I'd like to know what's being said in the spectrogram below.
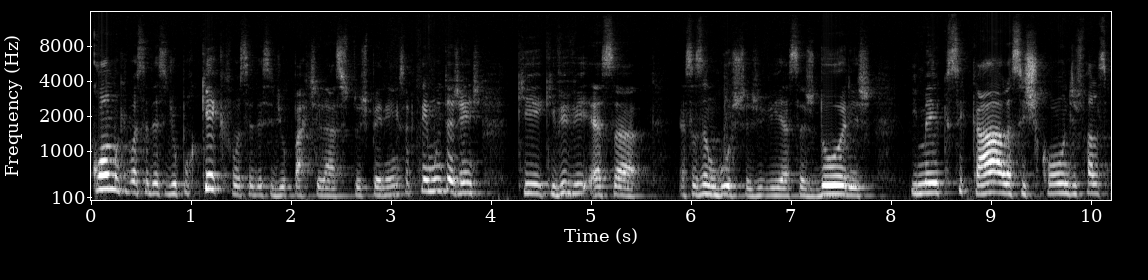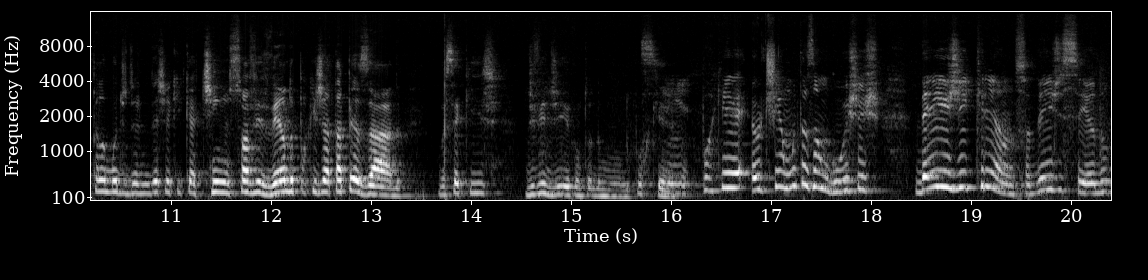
Como que você decidiu, por que, que você decidiu partilhar essa tua experiência? Porque tem muita gente que, que vive essa, essas angústias, vive essas dores, e meio que se cala, se esconde, fala assim, pelo amor de Deus, me deixa aqui quietinho, só vivendo porque já está pesado. Você quis dividir com todo mundo. Por quê? Sim, porque eu tinha muitas angústias desde criança, desde cedo.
